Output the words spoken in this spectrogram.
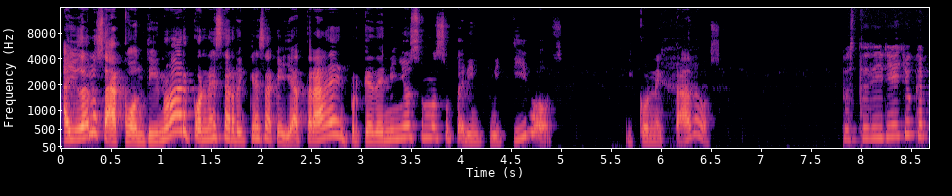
ayudarlos a continuar con esa riqueza que ya traen? Porque de niños somos súper intuitivos y conectados. Pues te diría yo que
